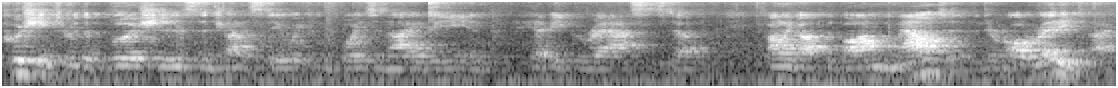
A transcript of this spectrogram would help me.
pushing through the bushes and trying to stay away from the poison ivy and heavy grass and stuff, finally got to the bottom of the mountain and they were already tired.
